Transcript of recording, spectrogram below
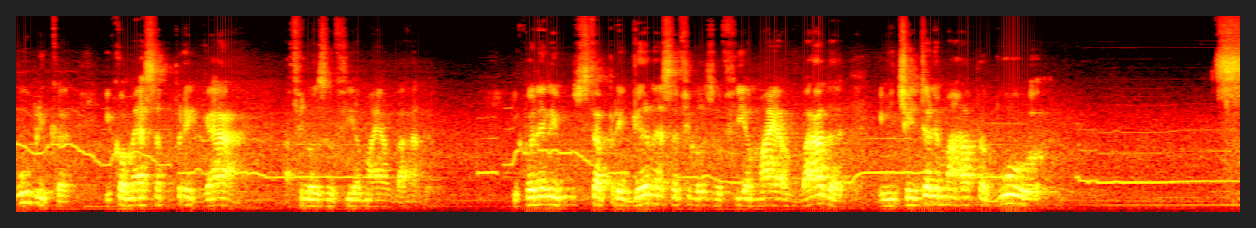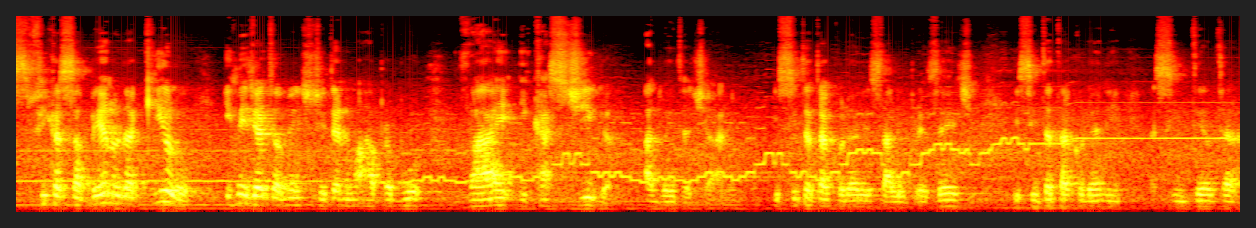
pública e começa a pregar a filosofia Mayavada. E quando ele está pregando essa filosofia Mayavada, e Chaitanya Mahaprabhu fica sabendo daquilo, imediatamente Chaitanya Mahaprabhu vai e castiga a Advaita Acharya. E Sita Thakurani está ali presente e Sita Thakurani assim tenta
